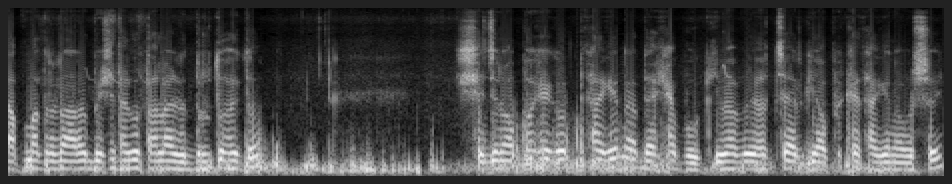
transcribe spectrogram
তাপমাত্রাটা আরও বেশি থাকুক তাহলে আরও দ্রুত হইতো সেজন্য অপেক্ষা করতে থাকেন আর দেখাবো কীভাবে হচ্ছে আর কি অপেক্ষায় থাকেন অবশ্যই।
